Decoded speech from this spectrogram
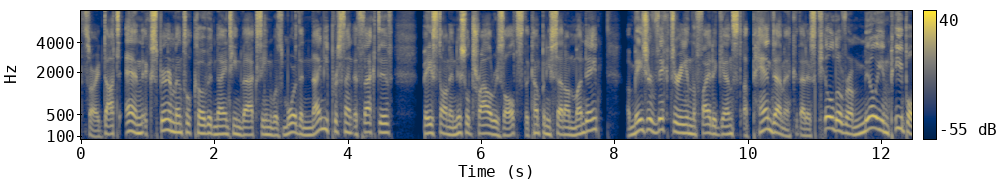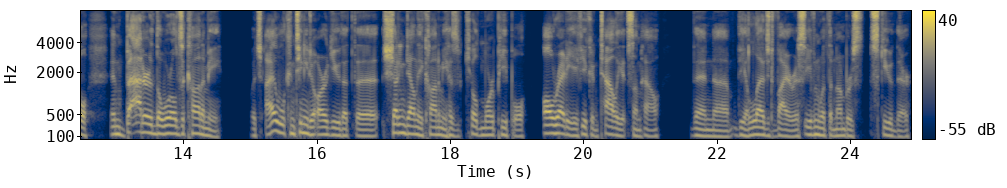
sorry, dot .n experimental COVID 19 vaccine was more than 90% effective based on initial trial results, the company said on Monday. A major victory in the fight against a pandemic that has killed over a million people and battered the world's economy, which I will continue to argue that the shutting down the economy has killed more people already, if you can tally it somehow, than uh, the alleged virus, even with the numbers skewed there.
